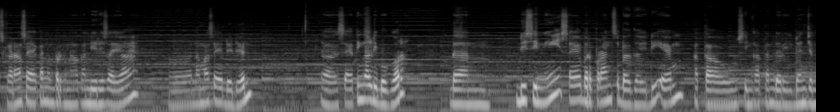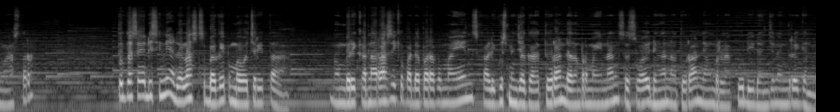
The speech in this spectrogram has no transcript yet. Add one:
Sekarang saya akan memperkenalkan diri saya. Eh, nama saya Deden uh, saya tinggal di Bogor dan di sini saya berperan sebagai DM atau singkatan dari Dungeon Master. Tugas saya di sini adalah sebagai pembawa cerita, memberikan narasi kepada para pemain sekaligus menjaga aturan dalam permainan sesuai dengan aturan yang berlaku di Dungeon and Dragon.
